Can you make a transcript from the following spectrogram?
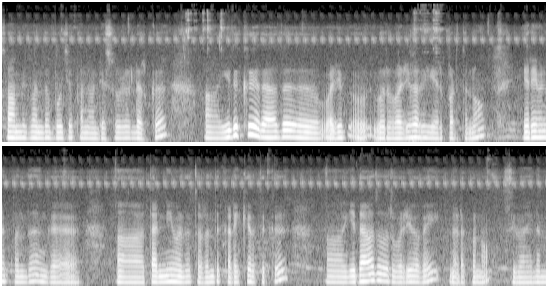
சுவாமிக்கு வந்து பூஜை பண்ண வேண்டிய சூழல் இருக்குது இதுக்கு ஏதாவது வழி ஒரு வழிவகை ஏற்படுத்தணும். இறைவனுக்கு வந்து அங்கே தண்ணி வந்து தொடர்ந்து கிடைக்கிறதுக்கு ஏதாவது ஒரு வழிவகை நடக்கணும் சிவாய நம்ம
